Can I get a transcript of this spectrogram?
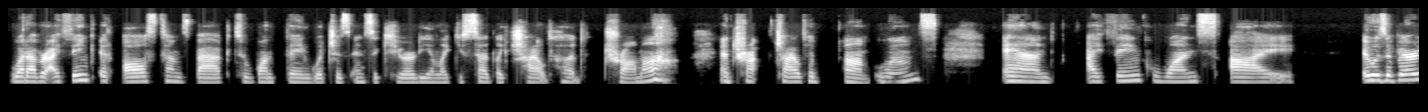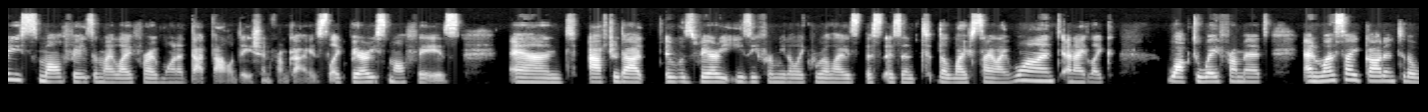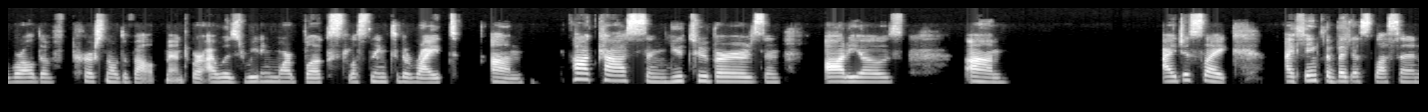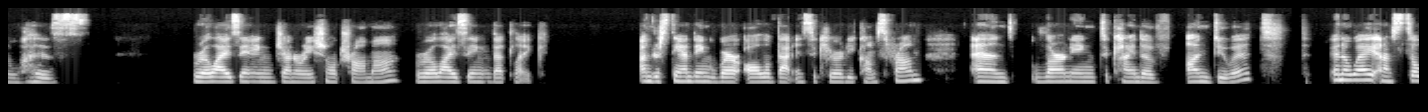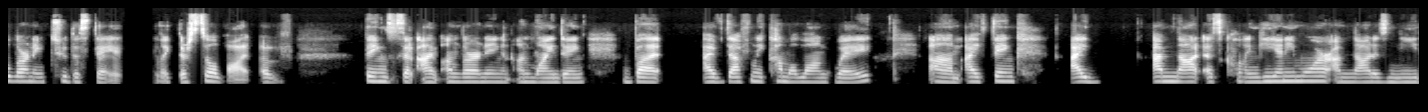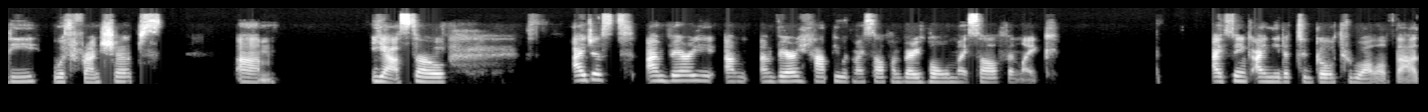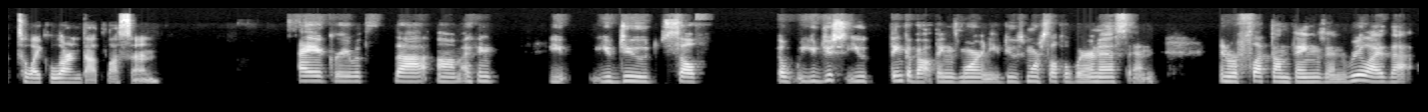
whatever. I think it all stems back to one thing which is insecurity and like you said like childhood trauma and tra- childhood um, wounds. And I think once I, it was a very small phase of my life where I wanted that validation from guys, like very small phase. and after that it was very easy for me to like realize this isn't the lifestyle i want and i like walked away from it and once i got into the world of personal development where i was reading more books listening to the right um, podcasts and youtubers and audios um, i just like i think the biggest lesson was realizing generational trauma realizing that like understanding where all of that insecurity comes from and learning to kind of undo it in a way and i'm still learning to this day. Like there's still a lot of things that i'm unlearning and unwinding but i've definitely come a long way um, i think i i'm not as clingy anymore i'm not as needy with friendships um yeah so I just I'm very I'm I'm very happy with myself. I'm very whole with myself and like I think I needed to go through all of that to like learn that lesson. I agree with that. Um I think you you do self you just you think about things more and you do more self-awareness and and reflect on things and realize that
